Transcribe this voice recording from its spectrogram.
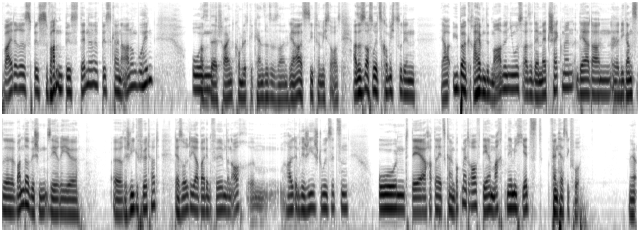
weiteres, bis wann, bis denne, bis keine Ahnung wohin. Und Also der scheint komplett gecancelt zu sein. ja, es sieht für mich so aus. Also es ist auch so, jetzt komme ich zu den ja, übergreifenden Marvel-News. Also der Matt Shackman, der dann äh, die ganze WandaVision-Serie äh, Regie geführt hat, der sollte ja bei dem Film dann auch ähm, halt im Regiestuhl sitzen. Und der hat da jetzt keinen Bock mehr drauf. Der macht nämlich jetzt Fantastic Four. Ja.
